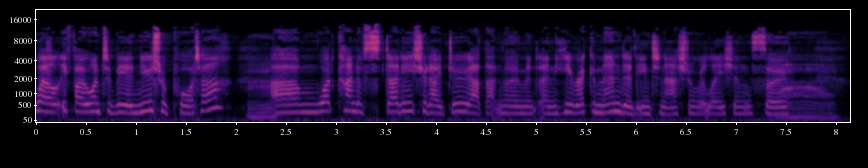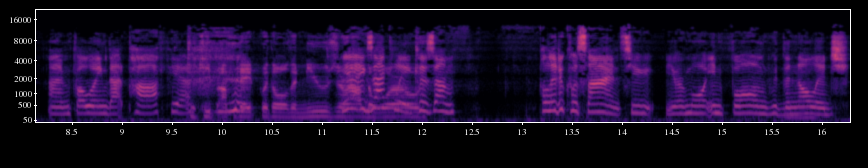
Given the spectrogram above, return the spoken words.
Well, if I want to be a news reporter, um, what kind of study should I do at that moment? And he recommended international relations, so Wow. I'm following that path, yeah. To keep update with all the news around Yeah, the exactly. world. Because um, political science, you you're more informed with the Mm-hmm. knowledge.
